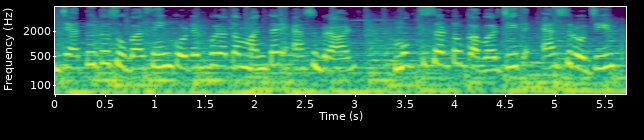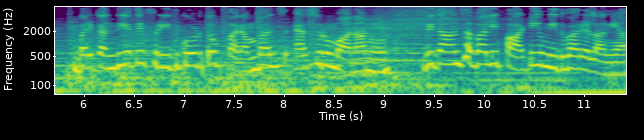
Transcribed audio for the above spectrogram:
ਜੈਤੂ ਤੋਂ ਸੂਬਾ ਸਿੰਘ, ਕੋਟਕਪੁਰਾ ਤੋਂ ਮੰਤਰ ਐਸ ਬਰਾੜ, ਮੁਕਤਸਰ ਤੋਂ ਕਵਰਜੀਤ ਐਸ ਰੋਜੀ ਬਰਕੰਦੀ ਅਤੇ ਫਰੀਦਕੋਟ ਤੋਂ ਪਰਮਬੰਸ ਐਸ ਰੁਮਾਨਾ ਨੂੰ ਵਿਧਾਨ ਸਭਾ ਲਈ ਪਾਰਟੀ ਉਮੀਦਵਾਰ ਐਲਾਨਿਆ।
